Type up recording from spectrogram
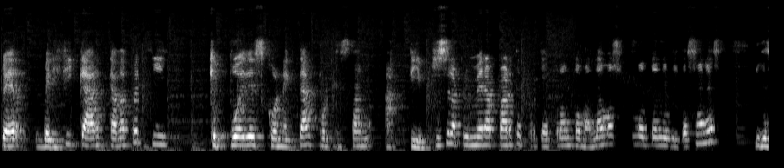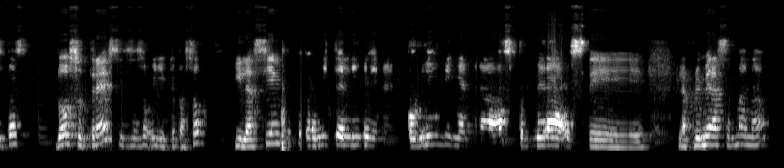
ver, verificar cada perfil que puedes conectar porque están activos. Esa es la primera parte porque de pronto mandamos un montón de invitaciones y después dos o tres y dices, oye, ¿qué pasó? Y las 100 que te permite LinkedIn, por LinkedIn en las primera, este, la primera semana,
